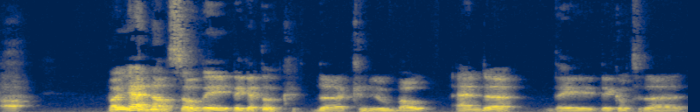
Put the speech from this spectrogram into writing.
Uh, but yeah, no. So they they get the the canoe boat and uh, they they go to the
